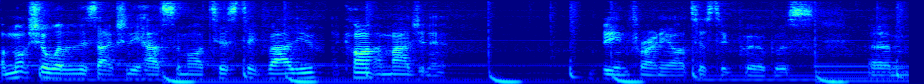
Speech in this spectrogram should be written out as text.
I'm not sure whether this actually has some artistic value. I can't imagine it being for any artistic purpose. Um,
